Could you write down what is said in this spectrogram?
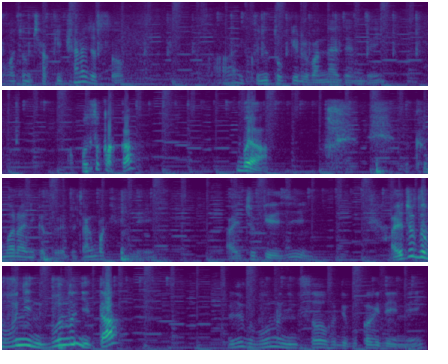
뭔가 좀 잡기 편해졌어. 아 근육 토끼를 만나야 되는데. 아, 벌써 깎아? 뭐야? 그 말하니까 또 애들 짱 박혀있네. 아 이쪽 길이지? 아 이쪽도 문이 문은 있다? 이쪽도 문은 있어. 근데 못 가게 돼 있네.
